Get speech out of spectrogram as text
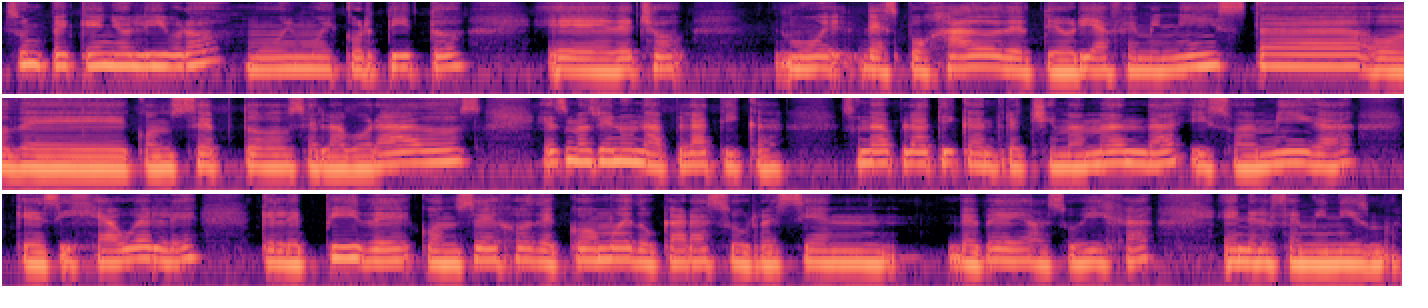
Es un pequeño libro, muy, muy cortito. eh, de hecho, muy despojado de teoría feminista o de conceptos elaborados. Es más bien una plática. Es una plática entre Chimamanda y su amiga, que es Ijeahuele, que le pide consejo de cómo educar a su recién bebé, a su hija, en el feminismo.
